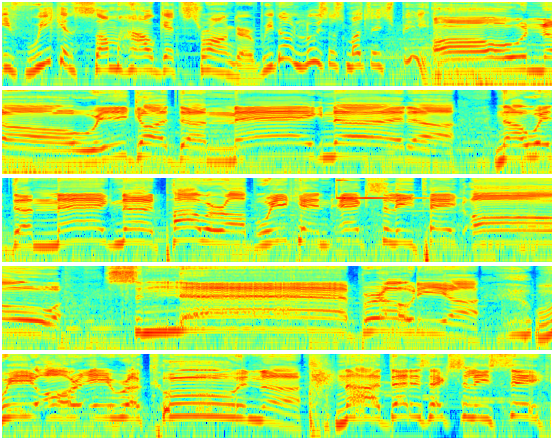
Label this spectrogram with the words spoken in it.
If we can somehow get stronger, we don't lose as much HP. Oh no, we got the magnet. Uh, now with the magnet power up, we can actually take. Oh, snap, Brody. We are a raccoon. Nah, that is actually sick.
